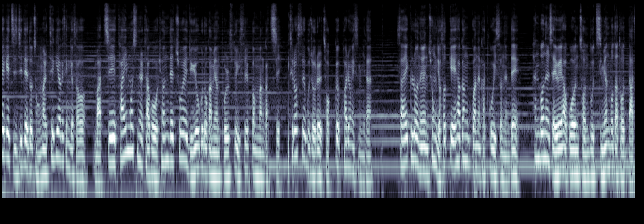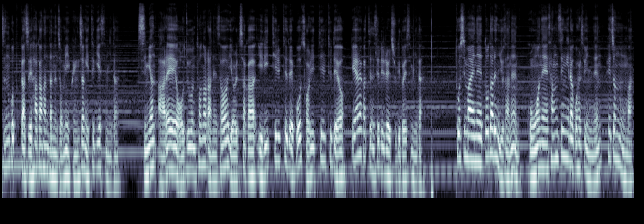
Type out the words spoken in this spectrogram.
트랙의 지지대도 정말 특이하게 생겨서 마치 타임머신을 타고 현대 초의 뉴욕으로 가면 볼 수 있을 것만 같이 트러스 구조를 적극 활용했습니다. 사이클론은 총 6개의 하강 구간을 갖고 있었는데 한 번을 제외하고는 전부 지면보다 더 낮은 곳까지 하강한다는 점이 굉장히 특이했습니다. 지면 아래의 어두운 터널 안에서 열차가 이리 tilt되고 저리 tilt되어 깨알 같은 스릴을 주기도 했습니다. 토시마엔의 또 다른 유산은 공원의 상징이라고 할 수 있는 회전목마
